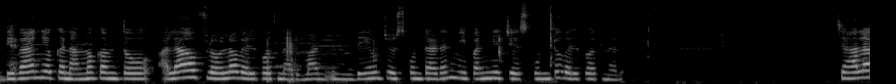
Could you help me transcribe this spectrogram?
డివైన్ యొక్క నమ్మకంతో అలా ఫ్లోలో వెళ్ళిపోతున్నారు. మా దేవుడు చూసుకుంటాడని మీ పని మీరు చేసుకుంటూ వెళ్ళిపోతున్నారు. చాలా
